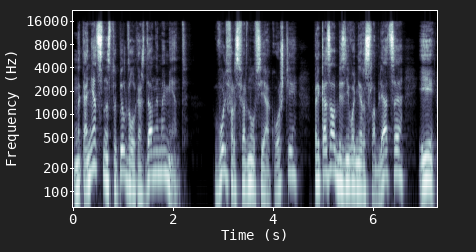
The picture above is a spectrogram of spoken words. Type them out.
Наконец наступил долгожданный момент. Вульфор свернул все окошки, приказал без него не расслабляться и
